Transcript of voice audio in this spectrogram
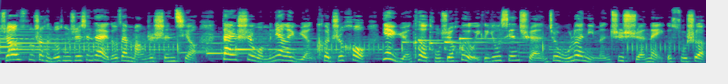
学校宿舍很多同学现在也都在忙着申请。但是我们念了语言课之后，念语言课的同学会有一个优先权，就无论你们去选哪一个宿舍，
